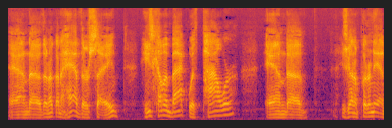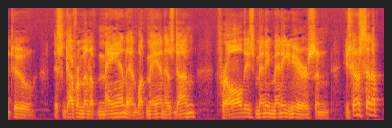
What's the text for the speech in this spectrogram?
and uh, they're not going to have their say. He's coming back with power, and uh, he's going to put an end to this government of man and what man has done for all these many, many years. And he's going to set up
